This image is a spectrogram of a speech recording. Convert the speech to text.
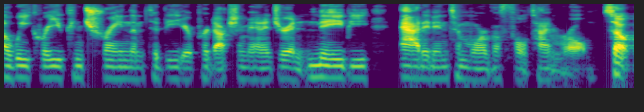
a week where you can train them to be your production manager and maybe add it into more of a full-time role. So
